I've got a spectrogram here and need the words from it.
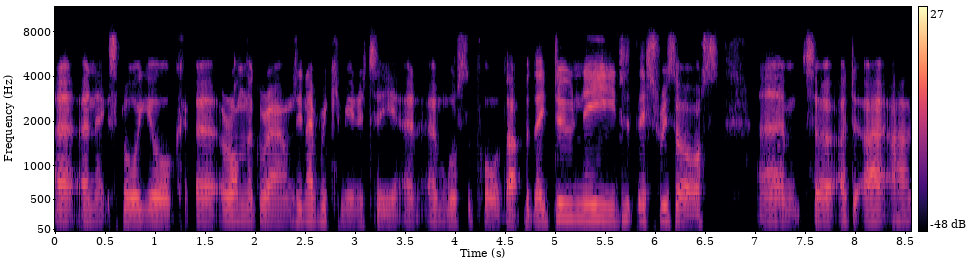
uh, and explore york uh, are on the ground in every community and, and will support that. But they do need this resource. Um, so I,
